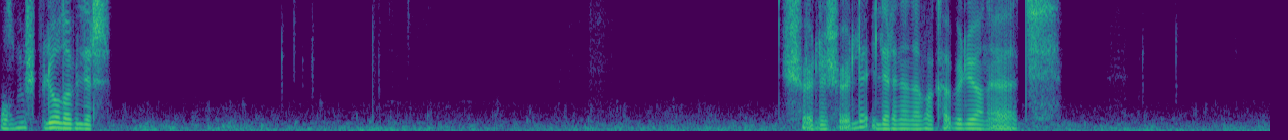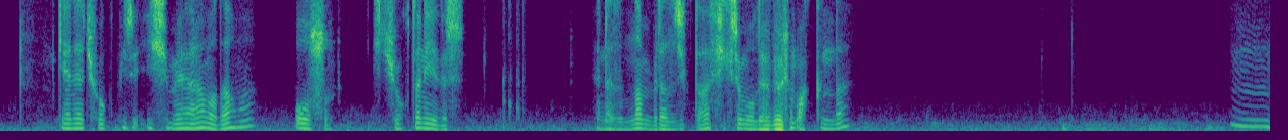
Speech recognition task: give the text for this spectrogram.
olmuş bile olabilir. Şöyle şöyle ilerine de bakabiliyorsun evet. Gene çok bir işime yaramadı ama olsun. Hiç yoktan iyidir. En azından birazcık daha fikrim oluyor bölüm hakkında. Hmm.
